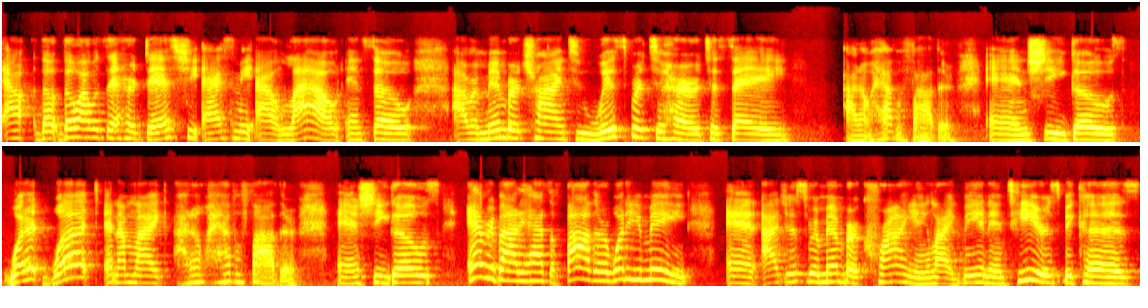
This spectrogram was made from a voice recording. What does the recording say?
out, though I was at her desk, she asked me out loud. And so I remember trying to whisper to her to say, I don't have a father. And she goes, What? What? And I'm like, I don't have a father. And she goes, Everybody has a father. What do you mean? And I just remember crying, like being in tears, because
